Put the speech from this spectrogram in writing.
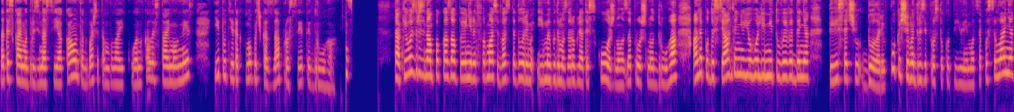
Натискаємо, друзі, на свій аккаунт. От бачите, там була іконка, листаємо вниз. І тут є така кнопочка Запросити друга. Так, і ось, друзі, нам показав Pioneer інформацію 25 доларів, і ми будемо заробляти з кожного запрошеного друга, але по досягненню його ліміту виведення 1000 доларів. Поки що ми, друзі, просто копіюємо це посилання.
